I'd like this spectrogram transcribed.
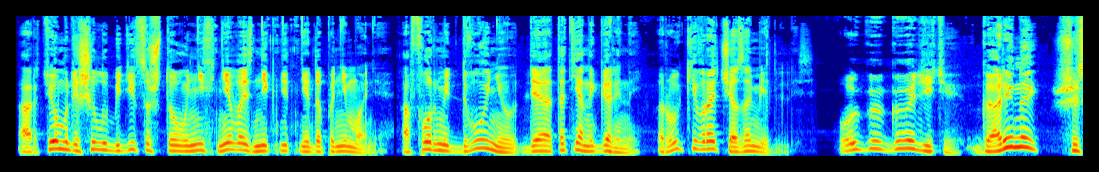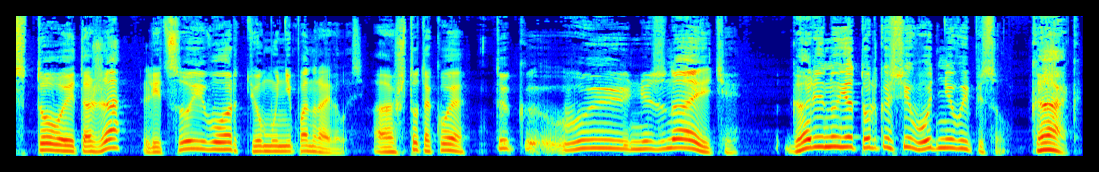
Артем решил убедиться, что у них не возникнет недопонимания. Оформить двойню для Татьяны Гариной. Руки врача замедлились. «Ой, погодите, Гариной?» Шестого этажа лицо его Артему не понравилось. «А что такое?» «Так вы не знаете». Гарину я только сегодня выписал. Как?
